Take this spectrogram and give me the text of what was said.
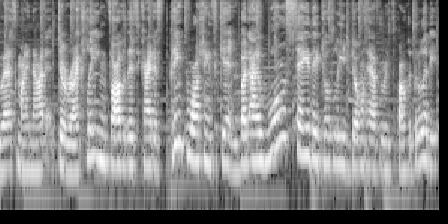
US might not directly involve this kind of pinkwashing scheme, but I won't say they totally don't have responsibility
